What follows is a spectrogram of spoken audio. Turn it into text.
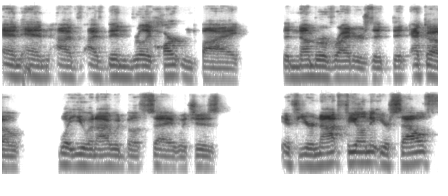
and and I've I've been really heartened by the number of writers that that echo what you and I would both say, which is if you're not feeling it yourself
